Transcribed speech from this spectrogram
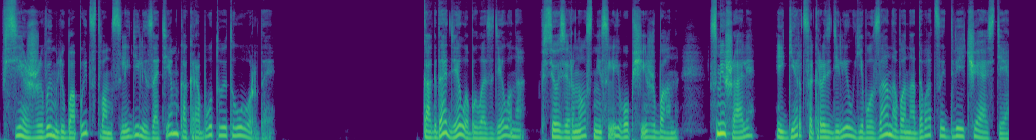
Все с живым любопытством следили за тем, как работают лорды. Когда дело было сделано, все зерно снесли в общий жбан, смешали, и герцог разделил его заново на 22 части,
